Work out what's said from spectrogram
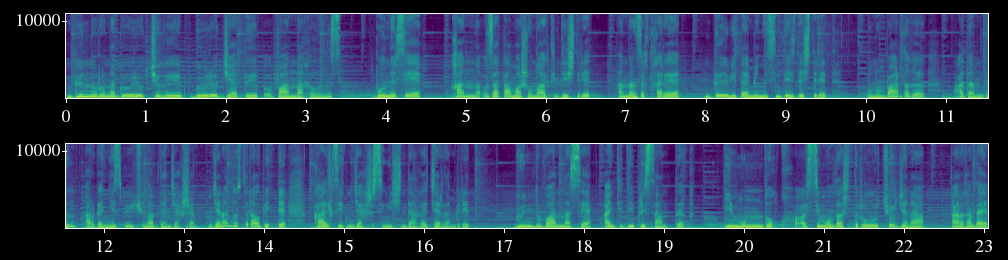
күн нуруна көбүрөөк чыгып көбүрөөк жатып ванна кылыңыз. Бул нерсе кан зат алмашууну активдештирет андан сырткары д витаминин синтездештирет. Бунун баардыгы адамдын организми үчүн абдан жакшы. Жана достор албетте кальцийдин жакшы сиңишине дагы жардам берет. Күн ваннасы антидепрессанттык иммундук стимулдаштыруучу жана ар кандай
